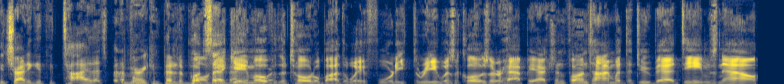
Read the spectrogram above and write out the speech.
and try to get the tie. That's been a very competitive ball Puts game that game forth. over the total, by the way. 43 was a closer. Happy action, fun time with the two bad teams. Now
